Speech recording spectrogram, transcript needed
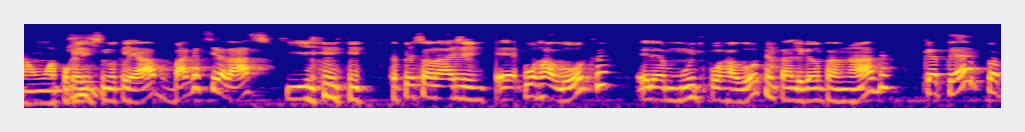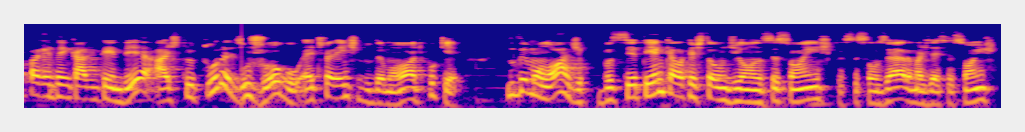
É um apocalipse hum. nuclear bagaceiraço, que o personagem é porra louca, ele é muito porra louca, ele tá ligando pra nada. Porque até para quem tá em casa entender, a estrutura do jogo é diferente do Demon Lord, por quê? No Demon Lord, você tem aquela questão de 11 sessões, que é sessão 0, mais 10 sessões,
